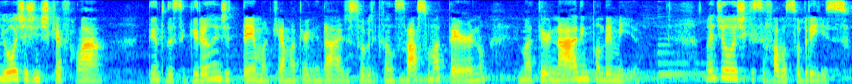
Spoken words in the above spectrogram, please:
E hoje a gente quer falar, dentro desse grande tema que é a maternidade, sobre cansaço materno e maternar em pandemia. Não é de hoje que se fala sobre isso.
